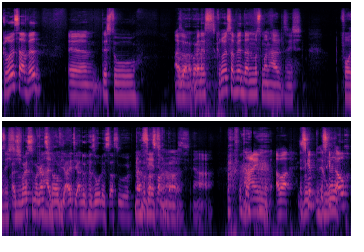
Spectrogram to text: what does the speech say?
größer wird, äh, desto, also Aber- aber- wenn es größer wird, dann muss man halt sich vorsichtig Also weißt du mal ganz verhalten. genau, wie alt die andere Person ist, dass du das machen darfst. ja. Nein, aber es So gibt, es grob. gibt auch,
